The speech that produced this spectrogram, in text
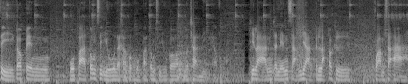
สี่ 4 ก็เป็นหัวปลาต้มซีอิ๊วนะครับผมหัวปลาต้มซีอิ๊วก็รสชาติดีครับผมที่ร้านจะเน้น 3 อย่างเป็นหลักก็คือ ความสะอาด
